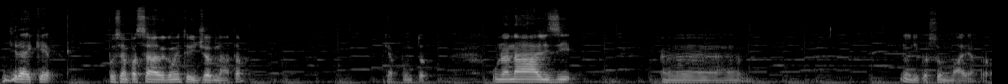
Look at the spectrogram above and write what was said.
direi che possiamo passare all'argomento di giornata, che è appunto un'analisi, eh, non dico sommaria però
